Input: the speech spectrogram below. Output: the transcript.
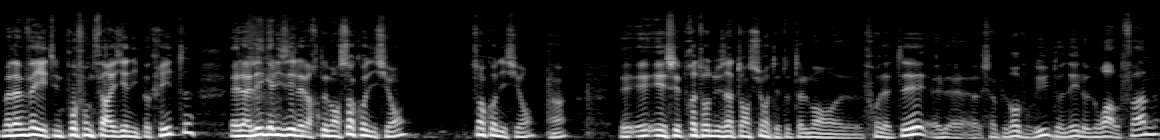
Madame Veil est une profonde pharisienne hypocrite. Elle a légalisé l'avortement sans condition, sans condition. hein. Et, et- et ses prétendues intentions étaient totalement euh, frelatées. Elle, elle a simplement voulu donner le droit aux femmes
